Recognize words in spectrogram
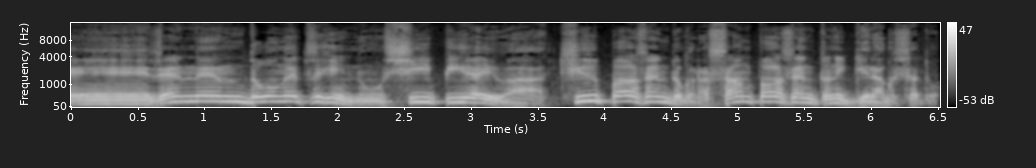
えー、前年同月比の CPI は9%から3%に下落したと。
